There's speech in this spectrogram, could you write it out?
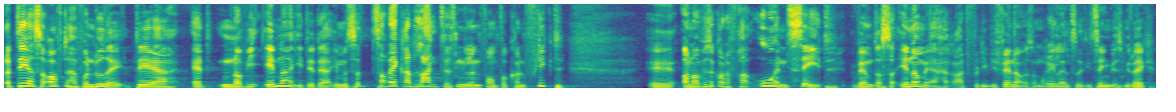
og det jeg så ofte har fundet ud af, det er, at når vi ender i det der, jamen så, så er der ikke ret langt til sådan en eller anden form for konflikt. Øh, og når vi så går derfra, uanset hvem der så ender med at have ret, fordi vi finder jo som regel altid de ting, vi har smidt væk.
